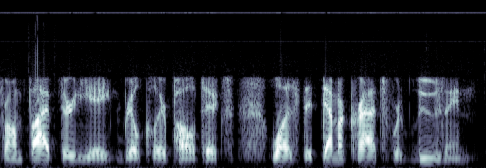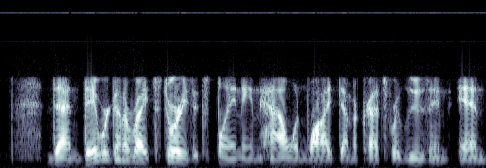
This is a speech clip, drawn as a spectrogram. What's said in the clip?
from 538 Real Clear Politics was that Democrats were losing, then they were going to write stories explaining how and why Democrats were losing. And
